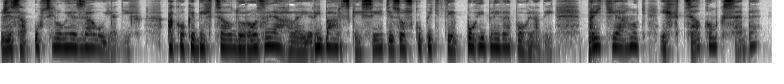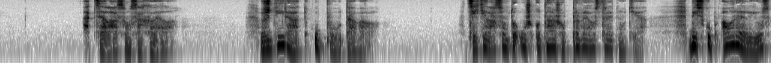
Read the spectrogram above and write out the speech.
že sa usiluje zaujať ich, ako keby chcel do rozľahlej rybárskej siete zoskupiť tie pohyblivé pohľady, pritiahnuť ich celkom k sebe. A celá som sa chvela vždy rád upútaval. Cítila som to už od nášho prvého stretnutia. Biskup Aurelius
